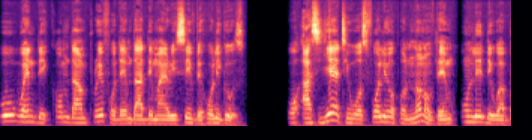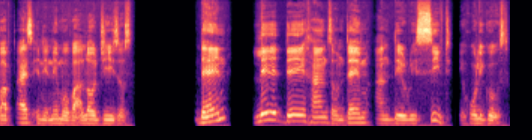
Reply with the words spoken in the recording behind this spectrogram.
who, when they come down, pray for them that they might receive the Holy Ghost. For as yet he was falling upon none of them, only they were baptized in the name of our Lord Jesus. Then laid they hands on them, and they received the Holy Ghost.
